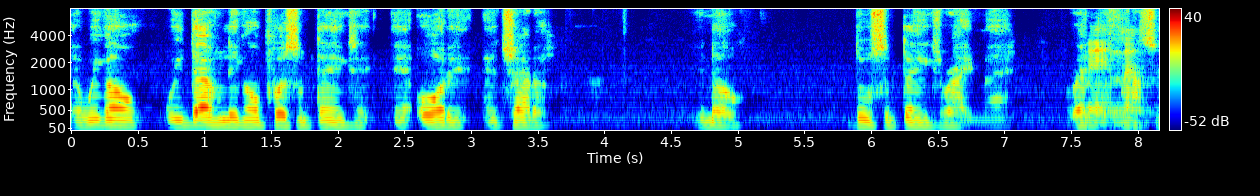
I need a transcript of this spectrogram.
and we gon' we definitely gonna put some things in, in order and try to, you know, do some things right, man. Rectify that's-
